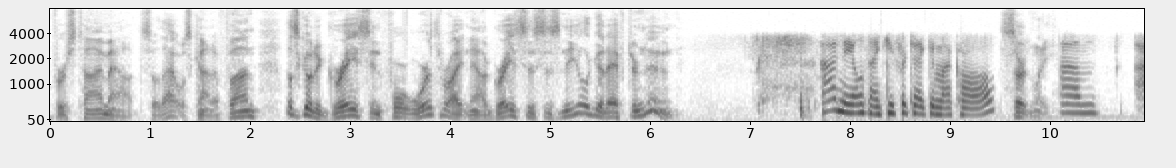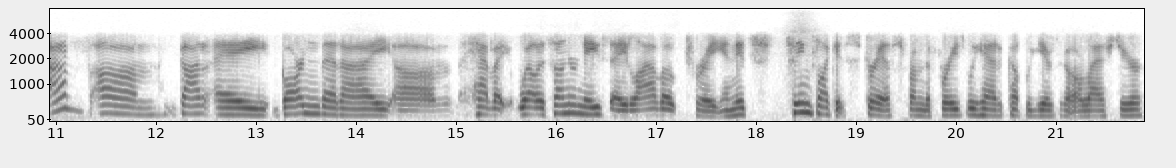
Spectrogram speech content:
first time out. So that was kind of fun. Let's go to Grace in Fort Worth right now. Grace, this is Neil. Good afternoon. Hi, Neil. Thank you for taking my call. Certainly. Um, I've um, got a garden that I um, have a well, it's underneath a live oak tree, and it seems like it's stressed from the freeze we had a couple of years ago or last year,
